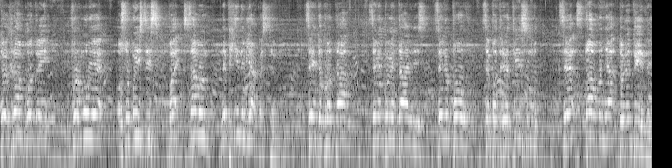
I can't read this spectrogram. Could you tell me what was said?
той храм, котрий формує особистість по самим необхідним якостям. Це і доброта, це відповідальність, це любов, це патріотизм, це ставлення до людини.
